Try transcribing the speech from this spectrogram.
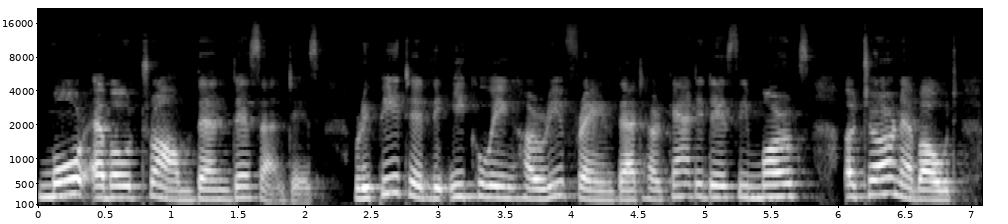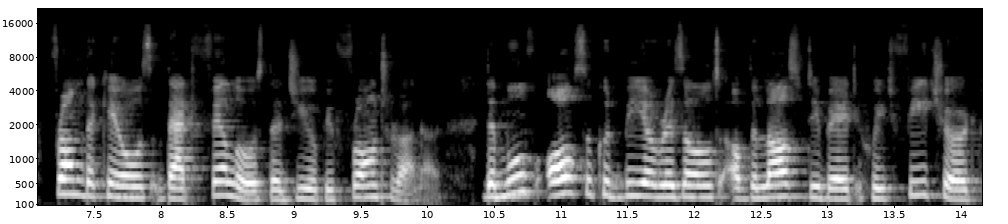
more about Trump than DeSantis, repeatedly echoing her refrain that her candidacy marks a turnabout from the chaos that follows the GOP frontrunner. The move also could be a result of the last debate which featured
